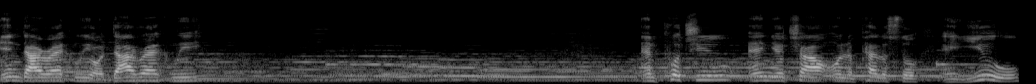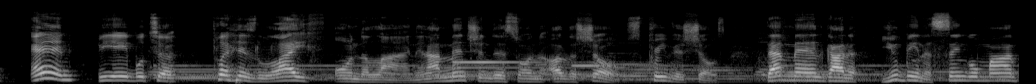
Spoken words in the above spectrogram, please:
indirectly or directly. And put you and your child on a pedestal, and you, and be able to put his life on the line. And I mentioned this on the other shows, previous shows. That man gotta, you being a single mom,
